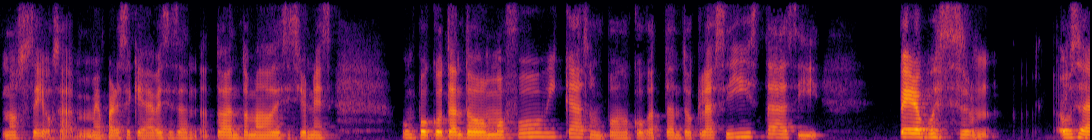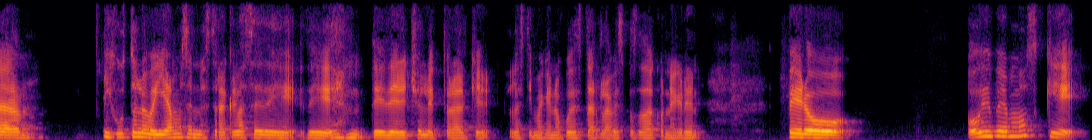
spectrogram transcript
no sé, o sea, me parece que a veces han, han tomado decisiones un poco tanto homofóbicas, un poco tanto clasistas, y, pero pues, o sea, y justo lo veíamos en nuestra clase de, de, de, Derecho Electoral, que lástima que no puede estar la vez pasada con Egren, pero hoy vemos que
